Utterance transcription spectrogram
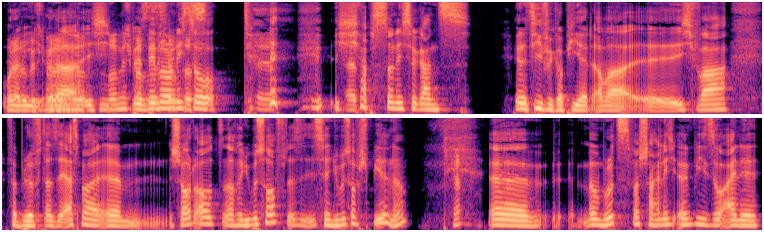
Oder, ja, wie, oder ich noch nicht, bin mir noch nicht so, äh, ich äh, hab's noch nicht so ganz in der Tiefe kapiert, aber äh, ich war verblüfft. Also erstmal ähm, Shoutout nach Ubisoft, das ist ja ein Ubisoft-Spiel, ne? Ja. Äh, man benutzt wahrscheinlich irgendwie so eine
